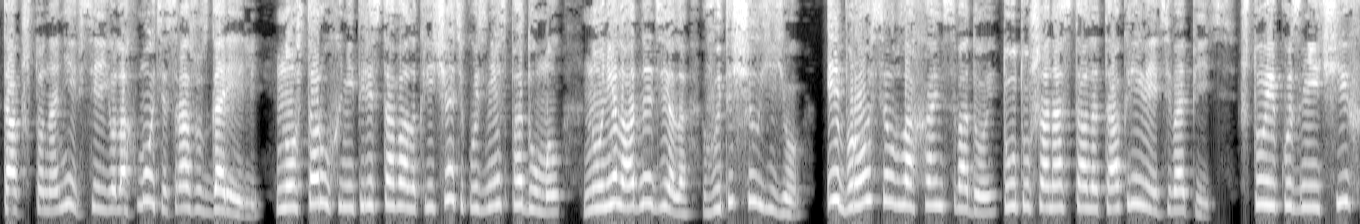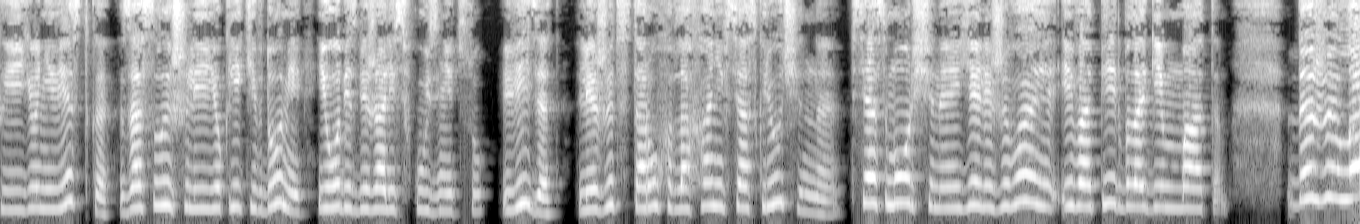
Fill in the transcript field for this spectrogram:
так что на ней все ее лохмотья сразу сгорели». Но старуха не переставала кричать, и кузнец подумал, «Ну, неладное дело, вытащил ее» и бросил в лохань с водой. Тут уж она стала так реветь и вопить, что и кузнечиха, и ее невестка заслышали ее крики в доме и обе сбежались в кузницу. Видят, лежит старуха в лохане вся скрюченная, вся сморщенная, еле живая и вопит благим матом. «Дожила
